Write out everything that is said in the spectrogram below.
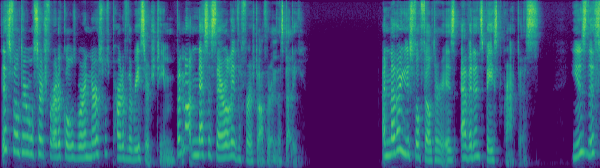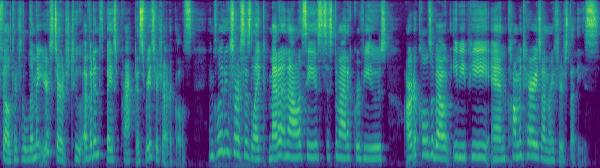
This filter will search for articles where a nurse was part of the research team, but not necessarily the first author in the study. Another useful filter is Evidence-Based Practice. Use this filter to limit your search to evidence-based practice research articles, including sources like meta-analyses, systematic reviews, articles about EBP, and commentaries on research studies.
